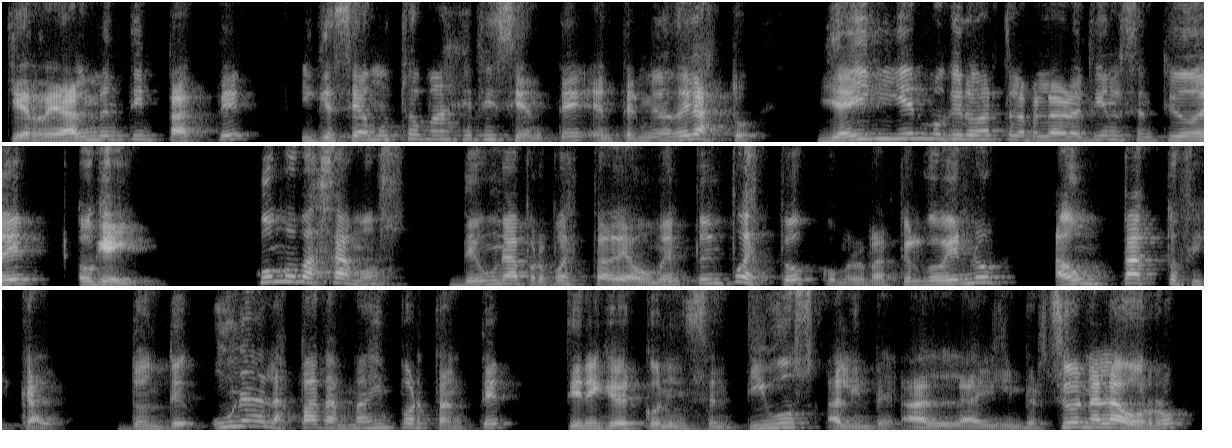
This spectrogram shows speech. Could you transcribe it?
que realmente impacte y que sea mucho más eficiente en términos de gasto? Y ahí, Guillermo, quiero darte la palabra a ti en el sentido de, ok, ¿cómo pasamos de una propuesta de aumento de impuestos, como lo planteó el gobierno, a un pacto fiscal, donde una de las patas más importantes tiene que ver con incentivos a la inversión, al ahorro,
